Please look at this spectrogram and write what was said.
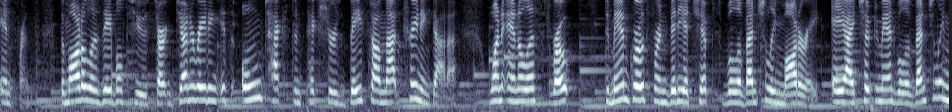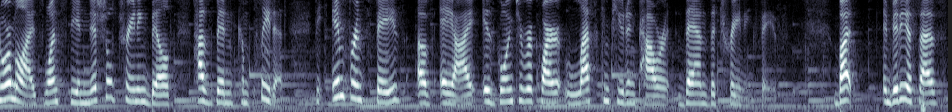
inference. The model is able to start generating its own text and pictures based on that training data. One analyst wrote, Demand growth for NVIDIA chips will eventually moderate. AI chip demand will eventually normalize once the initial training build has been completed. The inference phase of AI is going to require less computing power than the training phase. But NVIDIA says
